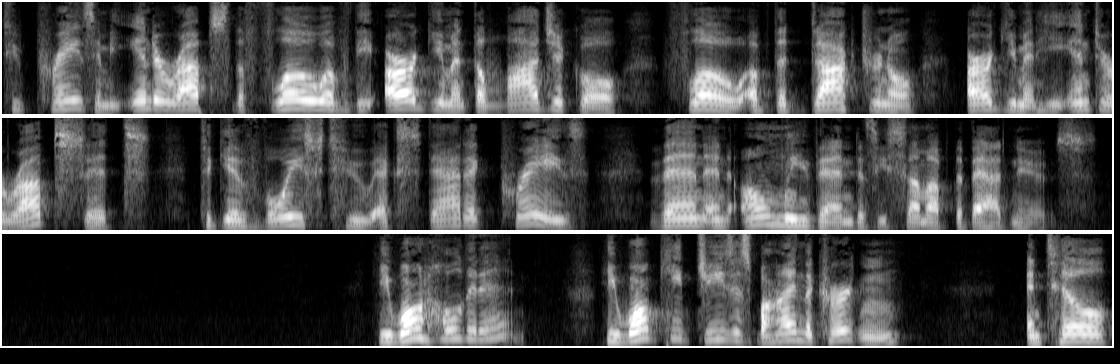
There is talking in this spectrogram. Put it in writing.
to praise him. He interrupts the flow of the argument, the logical flow of the doctrinal argument. He interrupts it to give voice to ecstatic praise. Then and only then does he sum up the bad news. He won't hold it in. He won't keep Jesus behind the curtain until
